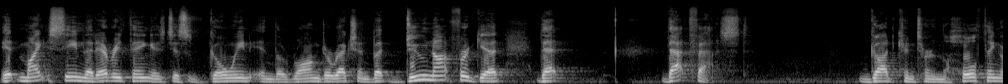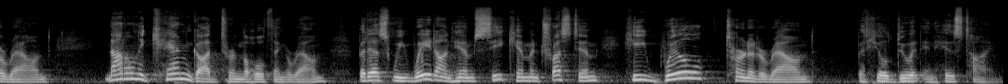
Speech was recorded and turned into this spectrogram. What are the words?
It might seem that everything is just going in the wrong direction, but do not forget that that fast, God can turn the whole thing around not only can God turn the whole thing around, but as we wait on Him, seek Him, and trust Him, He will turn it around, but He'll do it in His time.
